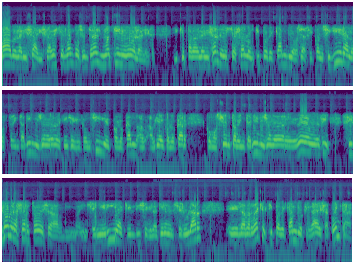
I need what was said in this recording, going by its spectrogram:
va a dolarizar. Y sabés que el Banco Central no tiene dólares. Y que para dolarizar tenés que hacerlo un tipo de cambio, o sea, si consiguiera los 30 mil millones de dólares que dice que consigue, colocando, ha- habría que colocar como 120 mil millones de dólares de deuda, en fin, si logra hacer toda esa mm, ingeniería que él dice que la tiene en el celular, eh, la verdad que el tipo de cambio que da esa cuenta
